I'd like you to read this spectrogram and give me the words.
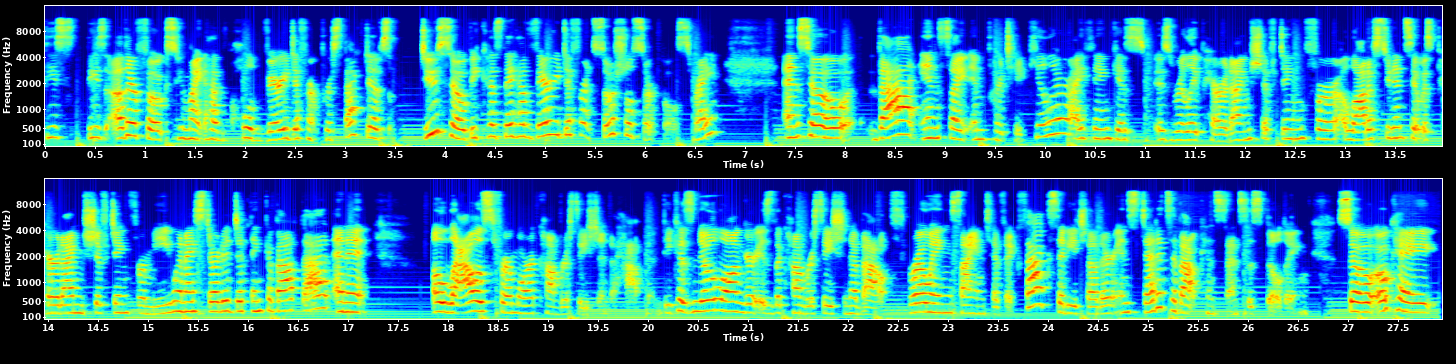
these these other folks who might have hold very different perspectives do so because they have very different social circles, right? And so that insight in particular, I think is is really paradigm shifting for a lot of students. It was paradigm shifting for me when I started to think about that and it allows for more conversation to happen because no longer is the conversation about throwing scientific facts at each other. Instead, it's about consensus building. So, okay,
